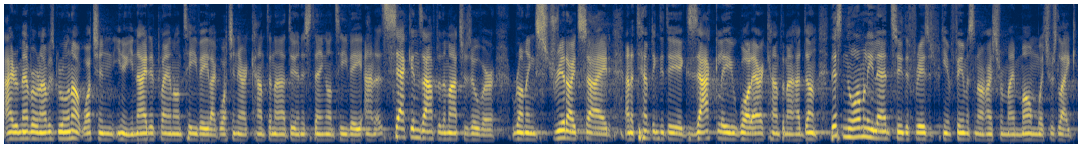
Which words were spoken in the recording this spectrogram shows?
I remember when I was growing up watching, you know, United playing on TV, like watching Eric Cantona doing his thing on TV, and seconds after the match was over, running straight outside and attempting to do exactly what Eric Cantona had done. This normally led to the phrase which became famous in our house from my mom, which was like,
